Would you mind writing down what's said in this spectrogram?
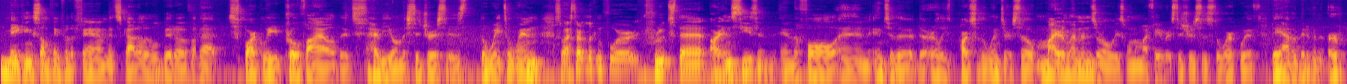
making something for the fam that's got a little bit of that sparkly profile that's heavy on the citrus is the way to win. So I start looking for fruits that are in season in the fall and into the, the early parts of the winter. So Meyer lemons are always one of my favorite citruses to work with. They have a bit of an earth,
